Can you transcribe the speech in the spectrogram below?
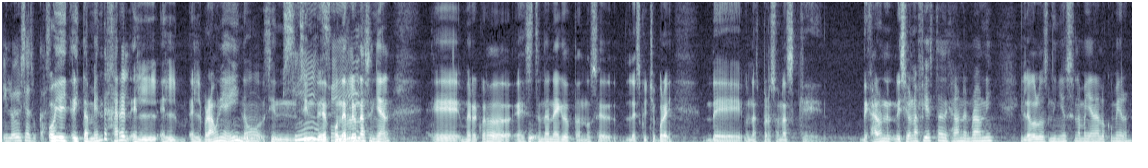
y luego irse a su casa. Oye, y, y también dejar el, el, el, el brownie ahí, ¿no? Sin, Sí, sin sí. ponerle una señal. Eh, me recuerdo este, una anécdota, no sé, la escuché por ahí, de unas personas que dejaron, hicieron una fiesta, dejaron el brownie y luego los niños en la mañana lo comieron.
